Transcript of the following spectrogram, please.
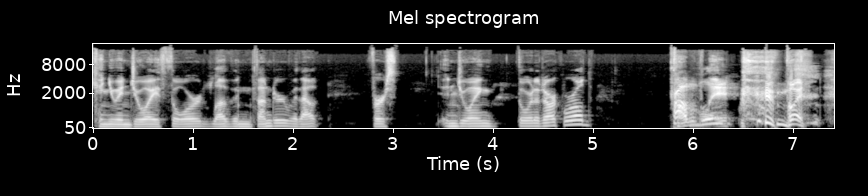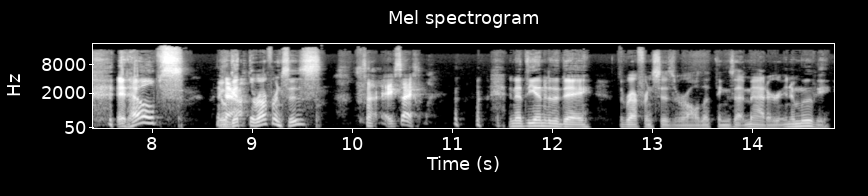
can you enjoy Thor: Love and Thunder without first enjoying Thor: The Dark World? Probably, but it helps. You'll Yeah. get the references. exactly. And at the end of the day, the references are all the things that matter in a movie.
